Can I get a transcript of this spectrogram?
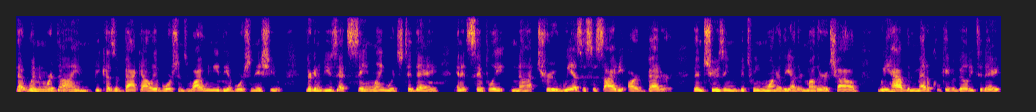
that women were dying because of back alley abortions, why we need the abortion issue. They're going to use that same language today, and it's simply not true. We as a society are better than choosing between one or the other, mother or child. We have the medical capability today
